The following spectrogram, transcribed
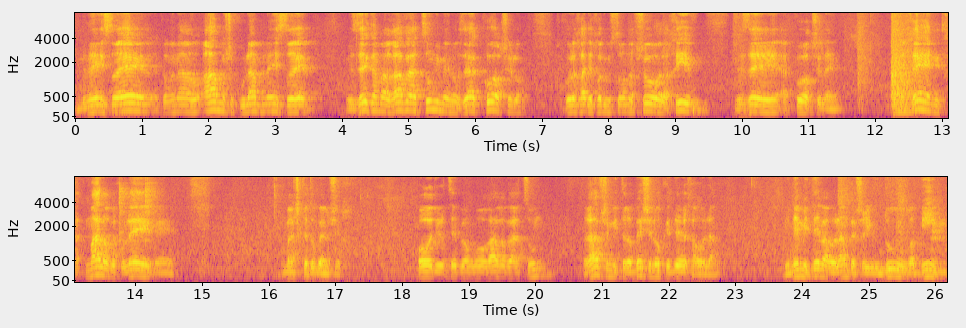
בני ישראל, הכוונה הוא עם שכולם בני ישראל, וזה גם הרב העצום ממנו, זה הכוח שלו, שכל אחד יכול למסור נפשו על אחיו וזה הכוח שלהם. לכן התחכמה לו וכולי, ומה שכתוב בהמשך. עוד ירצה באומרו רב ועצום, רב שמתרבה שלא כדרך העולם. והנה מטבע העולם כאשר יולדו רבים,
